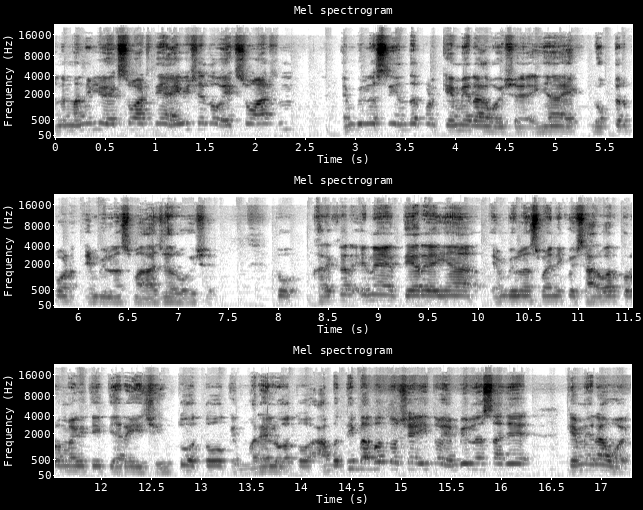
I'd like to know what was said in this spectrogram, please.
અને માની લ્યો એકસો આઠ ત્યાં આવી છે તો એકસો આઠ એમ્બ્યુલન્સની અંદર પણ કેમેરા હોય છે. અહીંયા એક ડૉક્ટર પણ એમ્બ્યુલન્સમાં હાજર હોય છે. તો ખરેખર એને ત્યારે અહીંયા એમ્બ્યુલન્સમાં એની કોઈ સારવાર કરવામાં આવી હતી ત્યારે એ જીવતો હતો કે મરેલો હતો? આ બધી બાબતો છે એ તો એમ્બ્યુલન્સના જે કેમેરા હોય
